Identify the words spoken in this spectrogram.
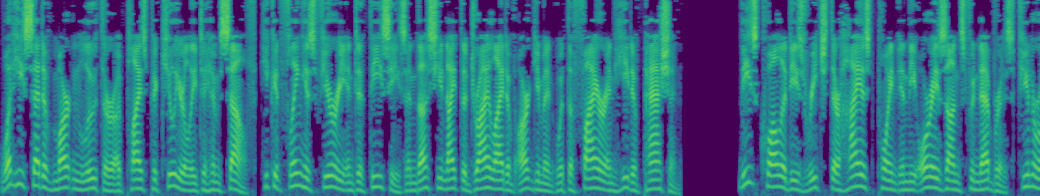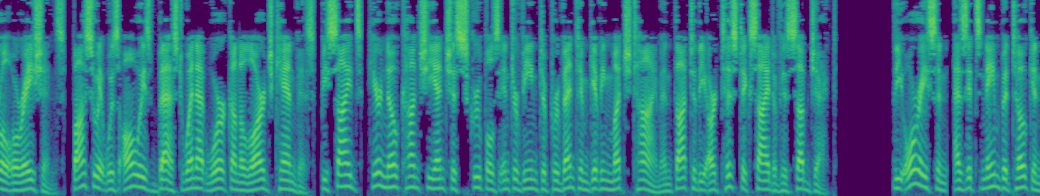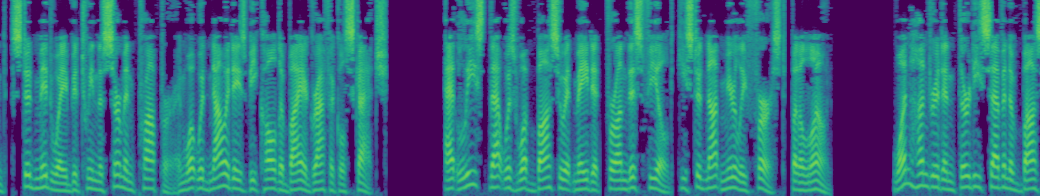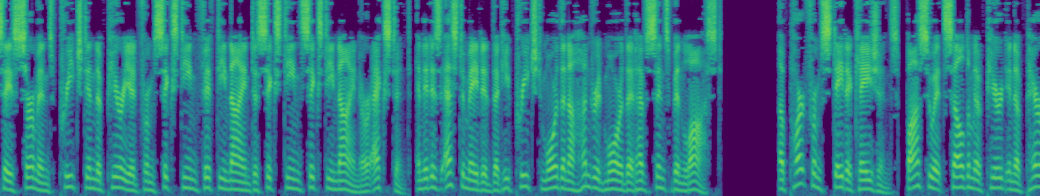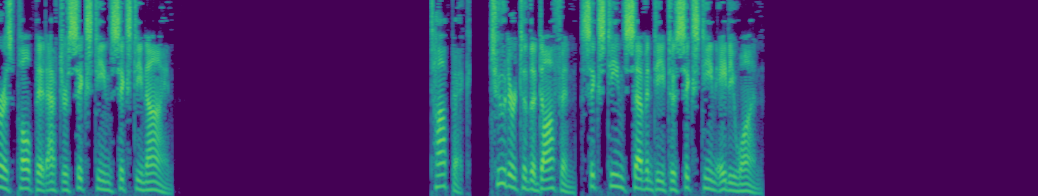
What he said of Martin Luther applies peculiarly to himself, he could fling his fury into theses and thus unite the dry light of argument with the fire and heat of passion. These qualities reached their highest point in the Oraisons funèbres funeral orations. Bossuet was always best when at work on a large canvas, besides, here no conscientious scruples intervened to prevent him giving much time and thought to the artistic side of his subject. The oraison, as its name betokened, stood midway between the sermon proper and what would nowadays be called a biographical sketch. At least that was what Bossuet made it, for on this field, he stood not merely first, but alone. 137 of Bossuet's sermons preached in the period from 1659 to 1669 are extant, and it is estimated that he preached more than a hundred more that have since been lost. Apart from state occasions, Bossuet seldom appeared in a Paris pulpit after 1669. Tutor to the Dauphin, 1670–1681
